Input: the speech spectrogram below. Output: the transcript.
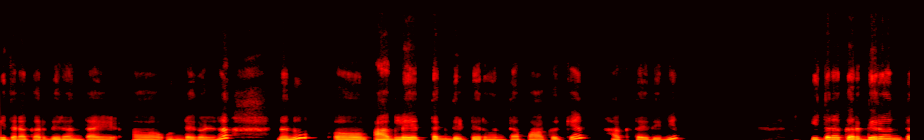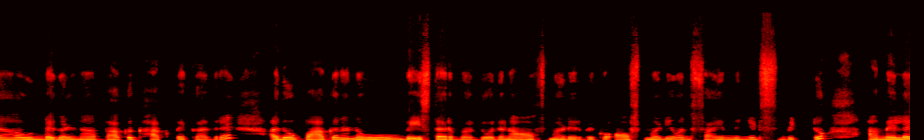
ಈ ಥರ ಕರ್ದಿರೋಂಥ ಉಂಡೆಗಳನ್ನ ನಾನು ಆಗಲೇ ತೆಗೆದಿಟ್ಟಿರುವಂಥ ಪಾಕಕ್ಕೆ ಹಾಕ್ತಾ ಇದ್ದೀನಿ. ಈ ಥರ ಕರ್ದಿರೋಂತಹ ಉಂಡೆಗಳನ್ನ ಪಾಕಕ್ಕೆ ಹಾಕಬೇಕಾದ್ರೆ ಅದು ಪಾಕನ ನಾವು ಬೇಯಿಸ್ತಾ ಇರಬಾರ್ದು. ಅದನ್ನು ಆಫ್ ಮಾಡಿರಬೇಕು. ಆಫ್ ಮಾಡಿ ಒಂದು ಫೈವ್ ಮಿನಿಟ್ಸ್ ಬಿಟ್ಟು ಆಮೇಲೆ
